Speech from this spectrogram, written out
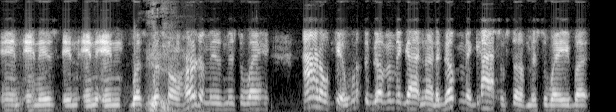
and and is and and, and what's what's gonna hurt them is Mr. Wade. I don't care what the government got now. The government got some stuff, Mr. Wade, but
